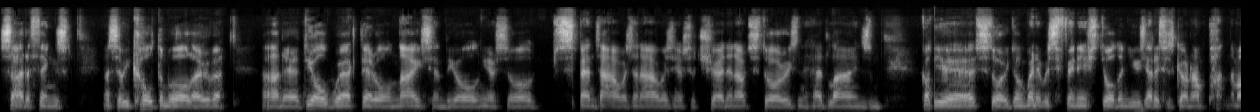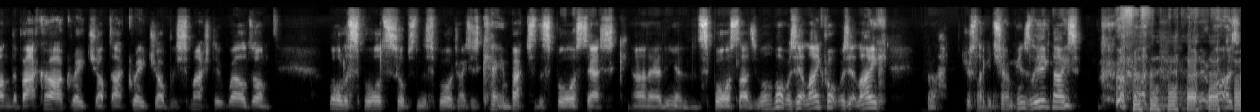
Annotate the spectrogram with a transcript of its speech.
side of things. And so he called them all over, and uh, they all worked there all night, and they all you know so spent hours and hours, you know, so churning out stories and headlines and. Got the uh, story done when it was finished. All the news editors going around patting them on the back. Oh, great job! That great job. We smashed it. Well done all the sports subs and the sports writers came back to the sports desk and uh, you know the sports lads well what was it like? What was it like? Just like a champions league night. It was,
